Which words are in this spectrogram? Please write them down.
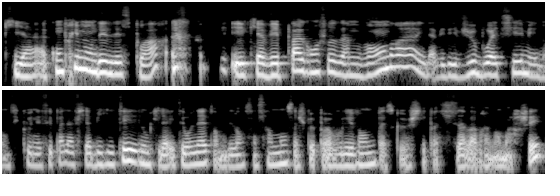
qui a compris mon désespoir et qui avait pas grand-chose à me vendre. Il avait des vieux boîtiers, mais dont il connaissait pas la fiabilité. Donc, il a été honnête en me disant sincèrement, ça, je peux pas vous les vendre parce que je sais pas si ça va vraiment marcher.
